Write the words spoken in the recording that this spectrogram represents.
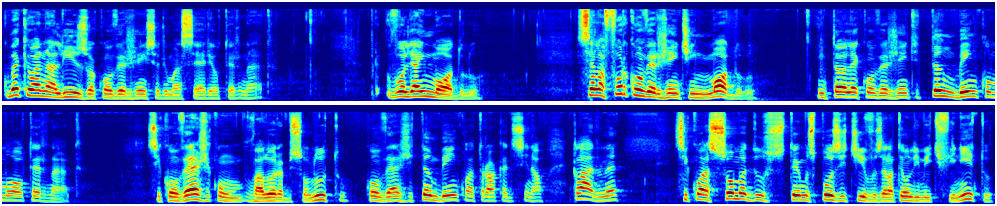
Como é que eu analiso a convergência de uma série alternada? Vou olhar em módulo. Se ela for convergente em módulo, então ela é convergente também como alternada. Se converge com valor absoluto, converge também com a troca de sinal. Claro, né? Se com a soma dos termos positivos ela tem um limite finito,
